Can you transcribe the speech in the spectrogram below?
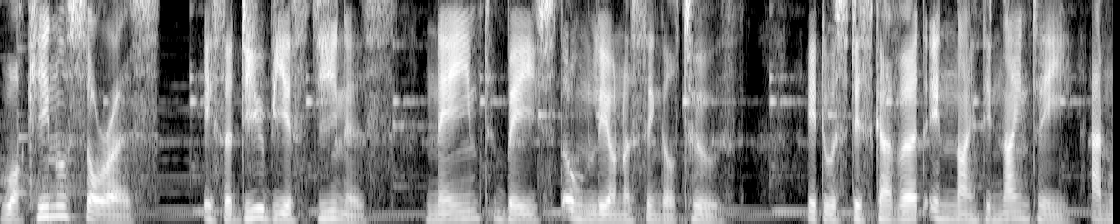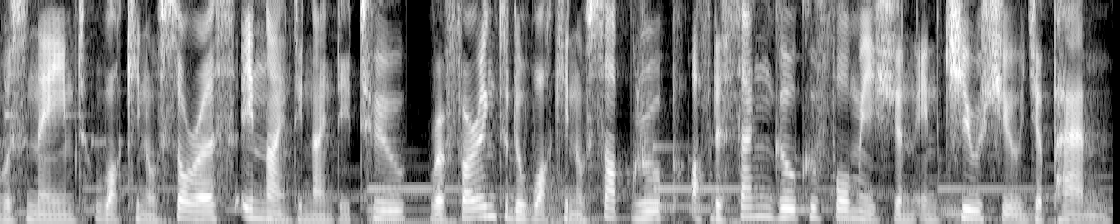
Wakinosaurus is a dubious genus, named based only on a single tooth. It was discovered in 1990 and was named Wakinosaurus in 1992, referring to the Wakino subgroup of the Sengoku Formation in Kyushu, Japan.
